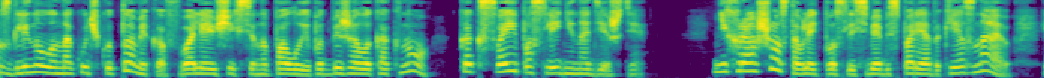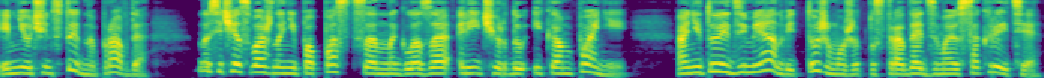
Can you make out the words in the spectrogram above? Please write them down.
взглянула на кучку томиков, валяющихся на полу, и подбежала к окну, как к своей последней надежде. Нехорошо оставлять после себя беспорядок, я знаю, и мне очень стыдно, правда. Но сейчас важно не попасться на глаза Ричарду и компании. А не то и Демиан ведь тоже может пострадать за мое сокрытие.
